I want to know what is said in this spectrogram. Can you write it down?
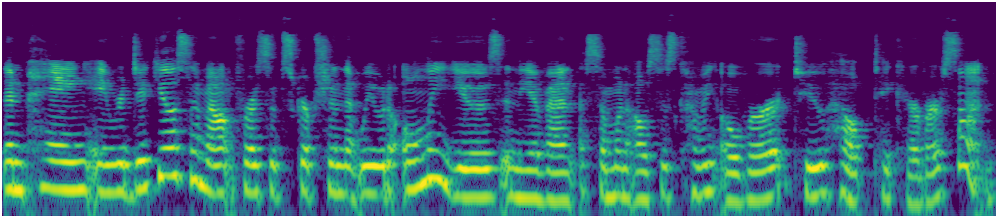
than paying a ridiculous amount for a subscription that we would only use in the event someone else is coming over to help take care of our son.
